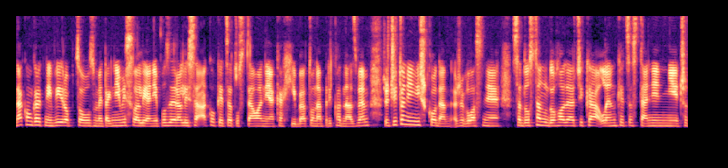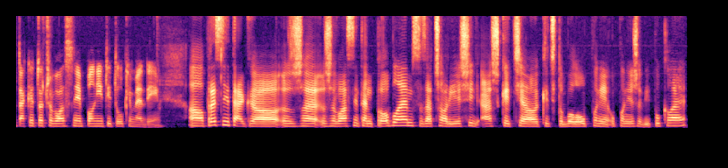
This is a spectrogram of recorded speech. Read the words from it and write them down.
Na konkrétnych výrobcov sme tak nemysleli a nepozerali sa, ako keď sa tu stala nejaká chyba, to napríklad nazvem, že či to není škoda, že vlastne sa dostanú do hľadáčika len keď sa stane niečo takéto, čo vlastne plní titulky médií. Presne tak, že, že vlastne ten problém sa začal riešiť až keď, keď to bolo úplne, úplne že vypuklé.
